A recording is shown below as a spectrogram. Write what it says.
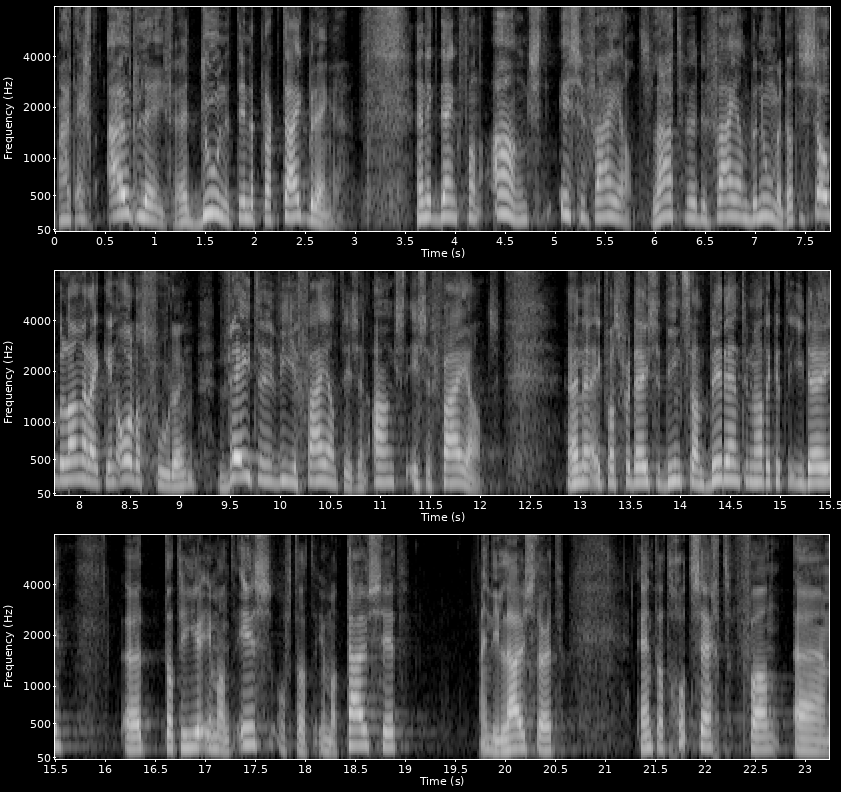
Maar het echt uitleven, het doen, het in de praktijk brengen. En ik denk van angst is een vijand. Laten we de vijand benoemen. Dat is zo belangrijk in oorlogsvoering. Weten wie je vijand is. En angst is een vijand. En uh, ik was voor deze dienst aan het bidden en toen had ik het idee uh, dat er hier iemand is of dat iemand thuis zit en die luistert. En dat God zegt van, uh,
